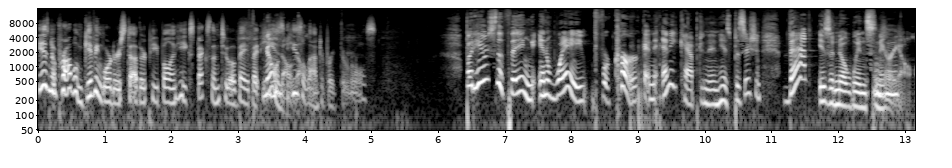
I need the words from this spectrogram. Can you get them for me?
He has no problem giving orders to other people and he expects them to obey, but No, he's no, he's no. allowed to break the rules. But here's the thing in a way, for Kirk and any captain in his position, that is a no win scenario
